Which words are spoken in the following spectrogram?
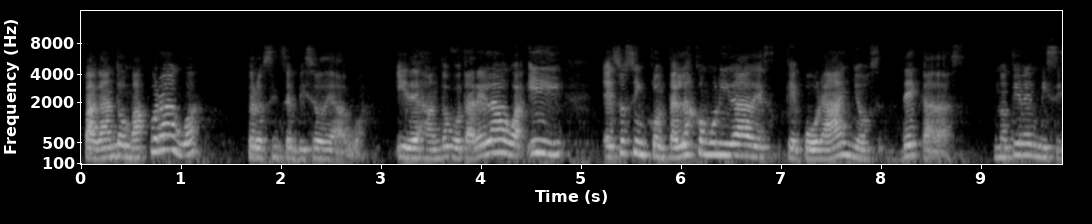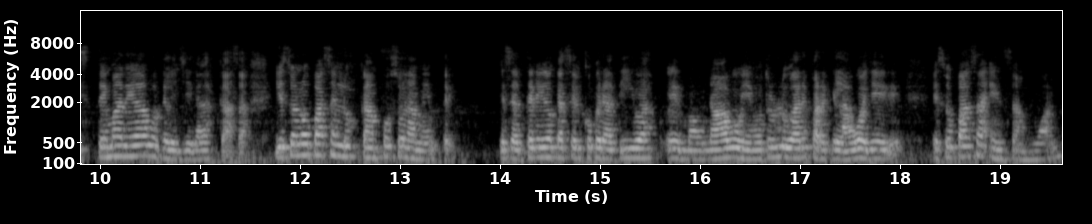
pagando más por agua, pero sin servicio de agua y dejando botar el agua y eso sin contar las comunidades que por años, décadas, no tienen ni sistema de agua que les llegue a las casas. Y eso no pasa en los campos solamente que se han tenido que hacer cooperativas en Maunabo y en otros lugares para que el agua llegue. Eso pasa en San Juan.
